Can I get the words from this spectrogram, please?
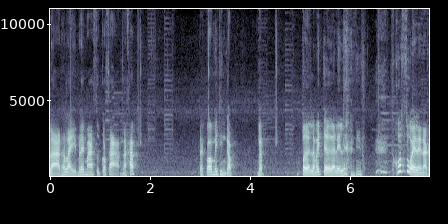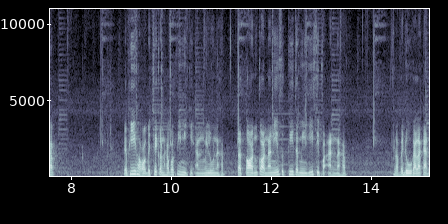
หราเท่าไหร่ไม่ได้มากสุดก็สามนะครับ แต่ก็ไม่ถึงกับแบบเปิดแล้วไม่เจออะไรเลยโคตรสวยเลยนะครับ เดี๋ยวพี่ขอไปเช็คก่อนนะครับว่าพี่มีกี่อันไม่รู้นะครับ แต่ตอนก่อนหน้านี้สึกพี่จะมียี่สิบกว่าอันนะครับ เราไปดูกันแล้วกัน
